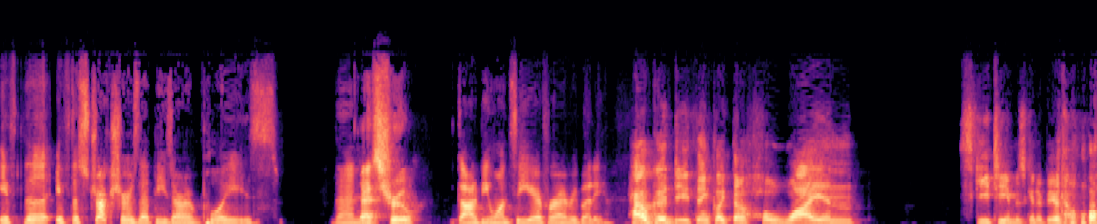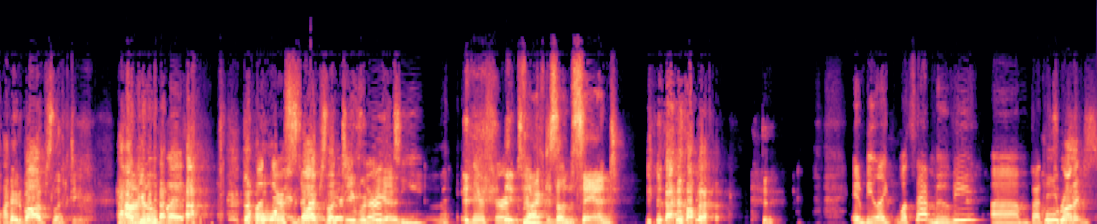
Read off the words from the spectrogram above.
if the if the structure is that these are employees, then That's true. got to be once a year for everybody. How good do you think like the Hawaiian ski team is going to be, or the Hawaiian bobsled team? How I don't know, but- the But their Hawaiian bobsled their team would be a. team, their surf Did team practice on sand. It'd be like what's that movie? Um, about cool runnings.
